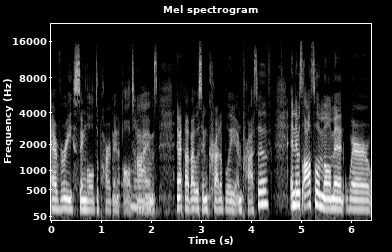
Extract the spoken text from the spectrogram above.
every single department at all wow. times. And I thought that was incredibly impressive. And there was also a moment where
